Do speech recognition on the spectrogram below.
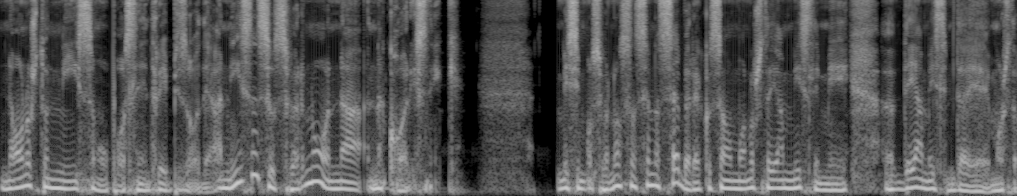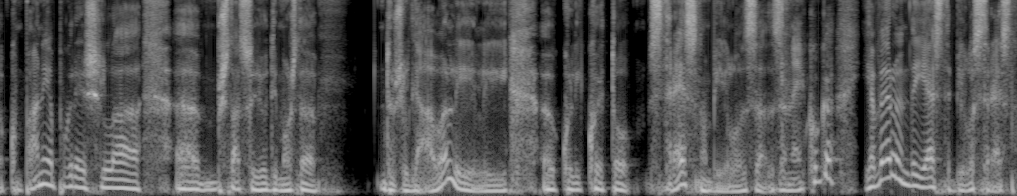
na ono što nisam u posljednje tri epizode, a nisam se osvrnuo na, na korisnike mislim, osvrnuo sam se na sebe, rekao sam vam ono što ja mislim i da ja mislim da je možda kompanija pogrešila, šta su ljudi možda doživljavali ili koliko je to stresno bilo za, za nekoga. Ja verujem da jeste bilo stresno.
